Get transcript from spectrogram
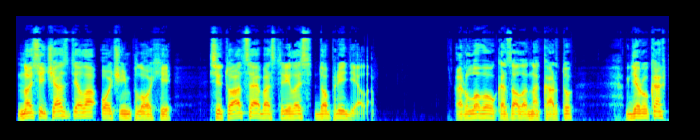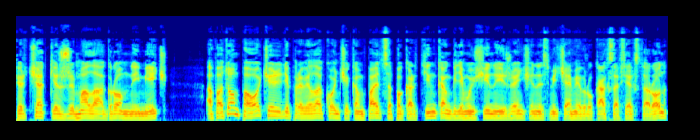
Но сейчас дела очень плохи, ситуация обострилась до предела. Орлова указала на карту, где рука в перчатке сжимала огромный меч, а потом по очереди провела кончиком пальца по картинкам, где мужчины и женщины с мечами в руках со всех сторон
